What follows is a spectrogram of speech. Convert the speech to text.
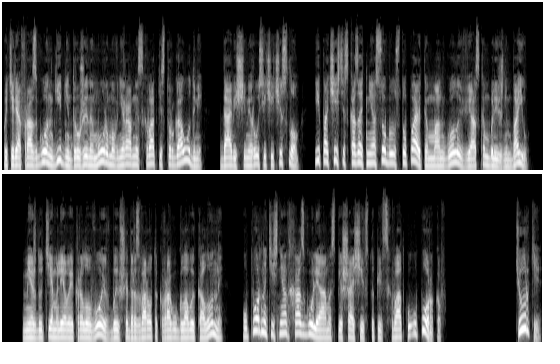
Потеряв разгон, гибнет дружина Мурома в неравной схватке с тургаудами, давящими русичи числом, и, по чести сказать, не особо уступают им монголы в вязком ближнем бою. Между тем левое крыло воев, бывшее до разворота к врагу головой колонны, упорно теснят хазгулямы, спешащие вступить в схватку у пороков. Тюрки,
